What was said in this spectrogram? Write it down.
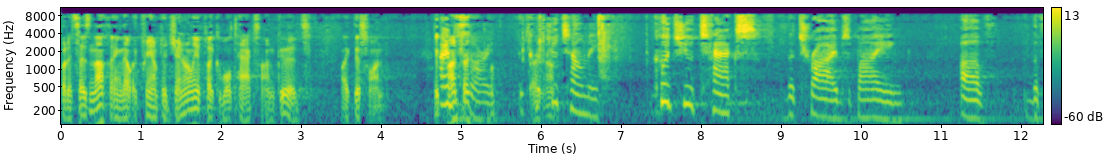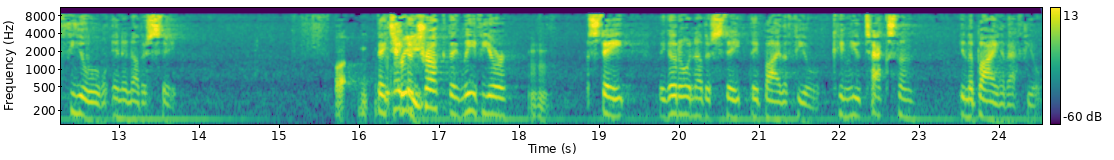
but it says nothing that would preempt a generally applicable tax on goods like this one. The I'm sorry. Could you tell me, could you tax the tribe's buying of the fuel in another state? Well, they the take treaty, a truck, they leave your mm-hmm. state, they go to another state, they buy the fuel. Can you tax them in the buying of that fuel?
